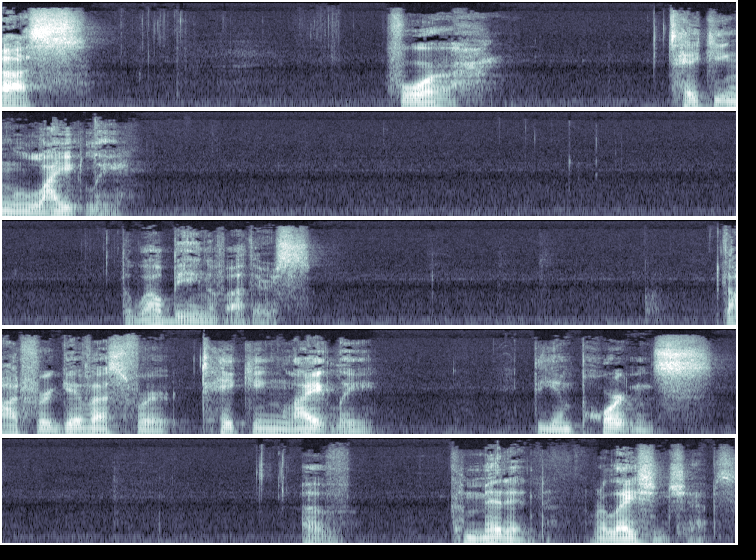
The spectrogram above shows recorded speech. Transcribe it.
us for taking lightly the well being of others. God, forgive us for taking lightly the importance of committed relationships.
